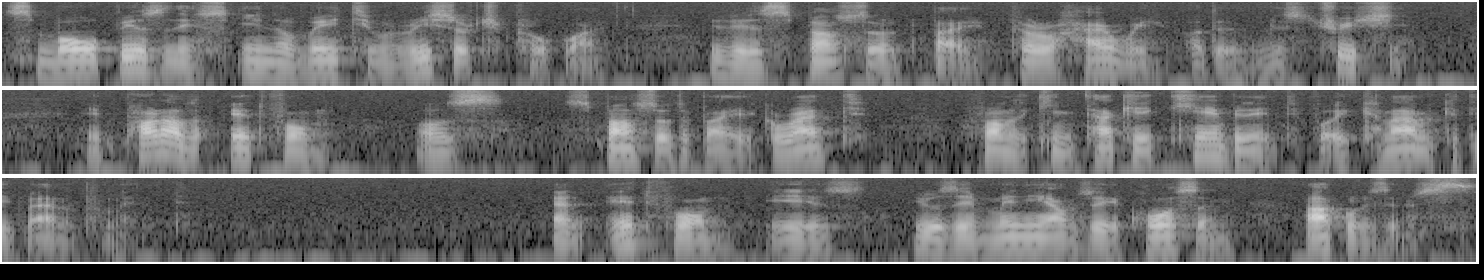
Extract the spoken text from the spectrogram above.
Small Business Innovative Research Program. It is sponsored by Federal Highway Administration. A part of ETFOMM was sponsored by a grant from the Kentucky Cabinet for Economic Development. And ETFOMM is using many of the quantum algorithms.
